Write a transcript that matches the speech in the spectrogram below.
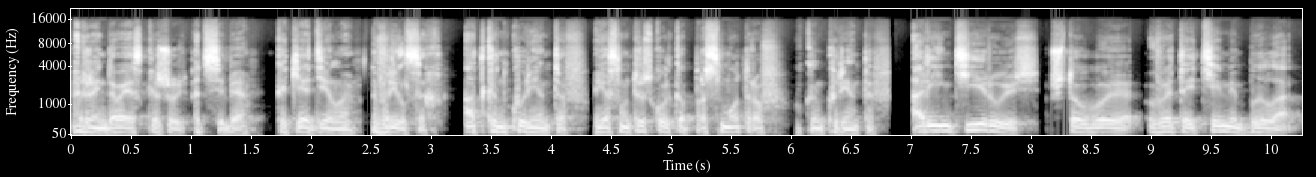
Жень, давай я скажу от себя, как я делаю в рилсах. От конкурентов. Я смотрю, сколько просмотров у конкурентов. Ориентируюсь, чтобы в этой теме было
